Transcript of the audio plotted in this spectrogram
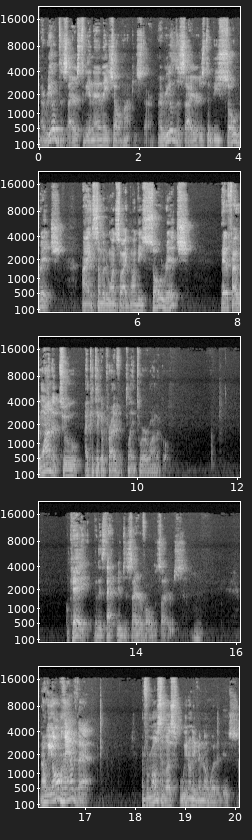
My real desire is to be an NHL hockey star. My real desire is to be so rich. I somebody once said I want to be so rich that if I wanted to, I could take a private plane to where I want to go. Okay, but is that your desire of all desires? Hmm. Now, we all have that. And for most of us, we don't even know what it is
